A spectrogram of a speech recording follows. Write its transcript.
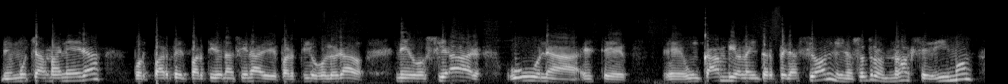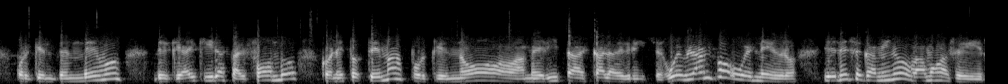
de muchas maneras por parte del Partido Nacional y del Partido Colorado negociar una este eh, un cambio en la interpelación y nosotros no accedimos porque entendemos de que hay que ir hasta el fondo con estos temas porque no amerita escala de grises. O es blanco o es negro. Y en ese camino vamos a seguir.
